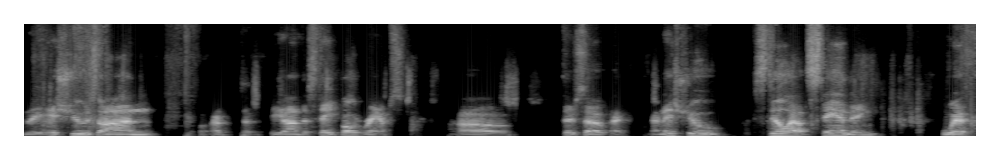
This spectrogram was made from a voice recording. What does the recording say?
the issues on uh, beyond the state boat ramps, uh, there's a, a, an issue still outstanding with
